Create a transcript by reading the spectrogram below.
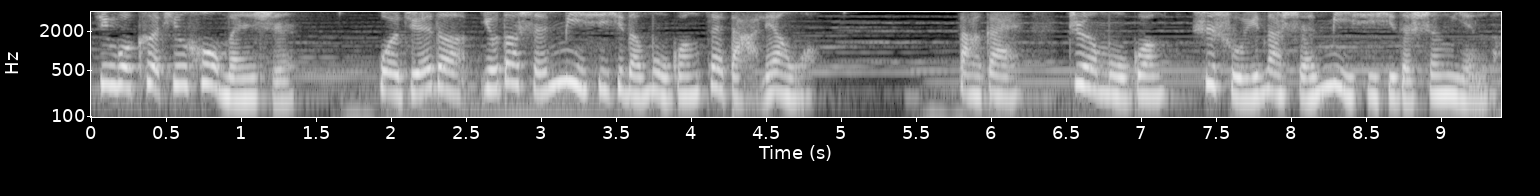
经过客厅后门时，我觉得有道神秘兮兮的目光在打量我，大概这目光是属于那神秘兮兮的声音了。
